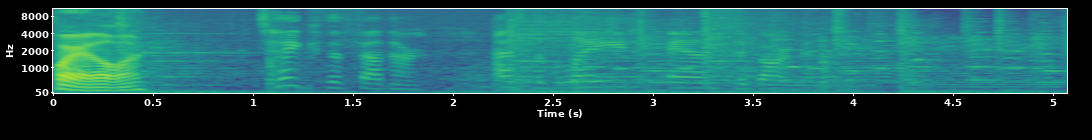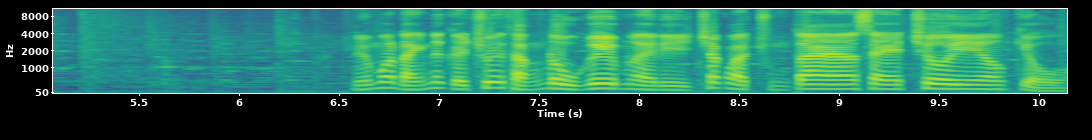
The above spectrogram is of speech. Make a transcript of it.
Khỏe rồi Nếu mà đánh được cái chuỗi thắng đầu game này thì chắc là chúng ta sẽ chơi ờ, kiểu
